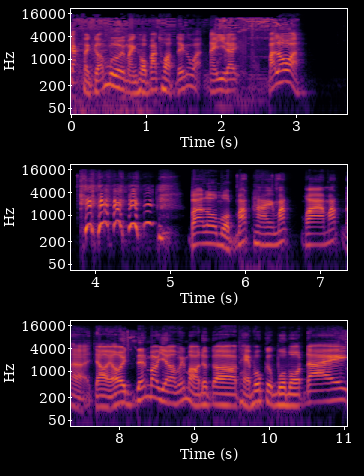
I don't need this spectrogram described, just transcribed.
Chắc phải cỡ 10 mảnh hộp ma thuật đấy các bạn. Này gì đây? Ba lô à? Ba lô một mắt hai mắt ba mắt. À trời ơi đến bao giờ mới mở được uh, thẻ vô cực mùa một đây?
